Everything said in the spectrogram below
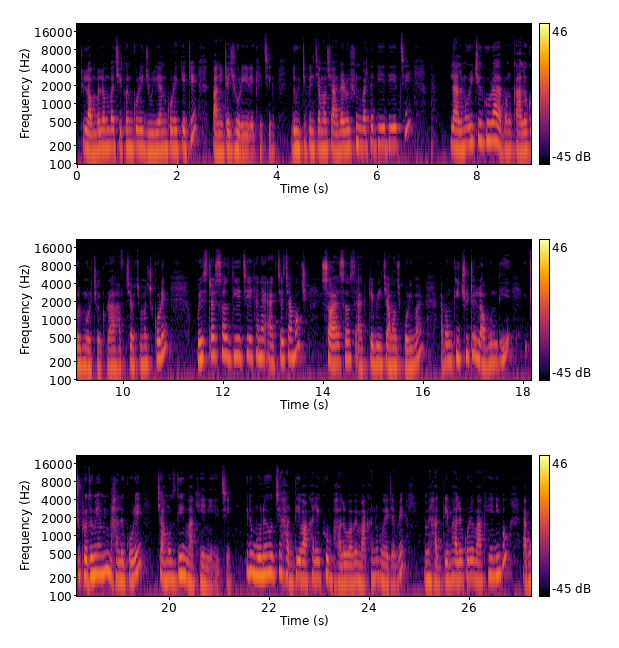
একটু লম্বা লম্বা চিকন করে জুলিয়ান করে কেটে পানিটা ঝরিয়ে রেখেছি। দুই টেবিল চামচ আদা রসুন বাটা দিয়ে দিয়েছি লাল মরিচের গুঁড়া এবং কালো গোলমরিচের গুঁড়া হাফ চা চামচ করে ওয়েস্টার সস দিয়েছি এখানে এক চা চামচ, সয়া সস এক টেবিল চামচ পরিমাণ এবং কিছুটা লবণ দিয়ে একটু প্রথমে আমি ভালো করে চামচ দিয়ে মাখিয়ে নিয়েছি। কিন্তু মনে হচ্ছে হাত দিয়ে মাখালে খুব ভালোভাবে মাখানো হয়ে যাবে। আমি হাত দিয়ে ভালো করে মাখিয়ে নিব এবং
